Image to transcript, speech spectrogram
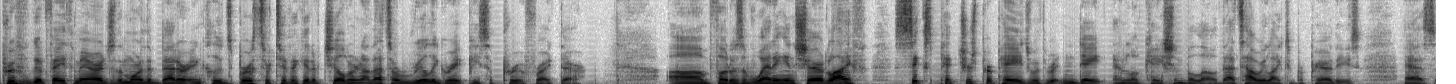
Proof of good faith marriage, the more the better, includes birth certificate of children. Now that's a really great piece of proof right there. Um, photos of wedding and shared life. Six pictures per page with written date and location below. That's how we like to prepare these as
